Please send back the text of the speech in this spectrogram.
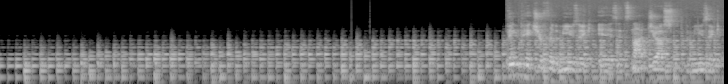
Big picture for the music is it's not just the music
